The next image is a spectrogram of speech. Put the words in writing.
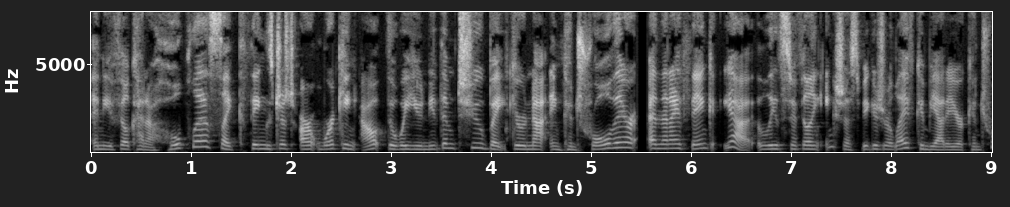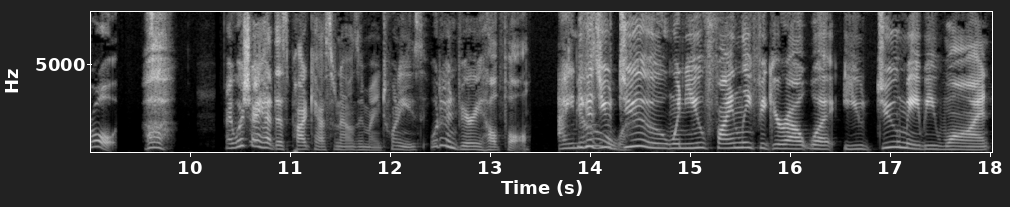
and you feel kind of hopeless, like things just aren't working out the way you need them to, but you're not in control there. And then I think, yeah, it leads to feeling anxious because your life can be out of your control. Ah, I wish I had this podcast when I was in my 20s. It would have been very helpful. I know. Because you do, when you finally figure out what you do maybe want,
